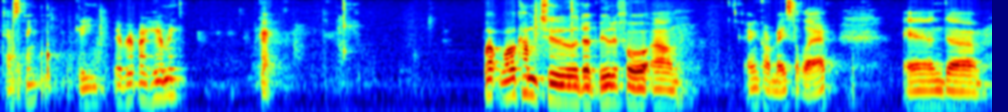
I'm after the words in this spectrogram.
Testing. Can everybody hear me? Okay. Well, welcome to the beautiful um, NCAR Mesa Lab. And um,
